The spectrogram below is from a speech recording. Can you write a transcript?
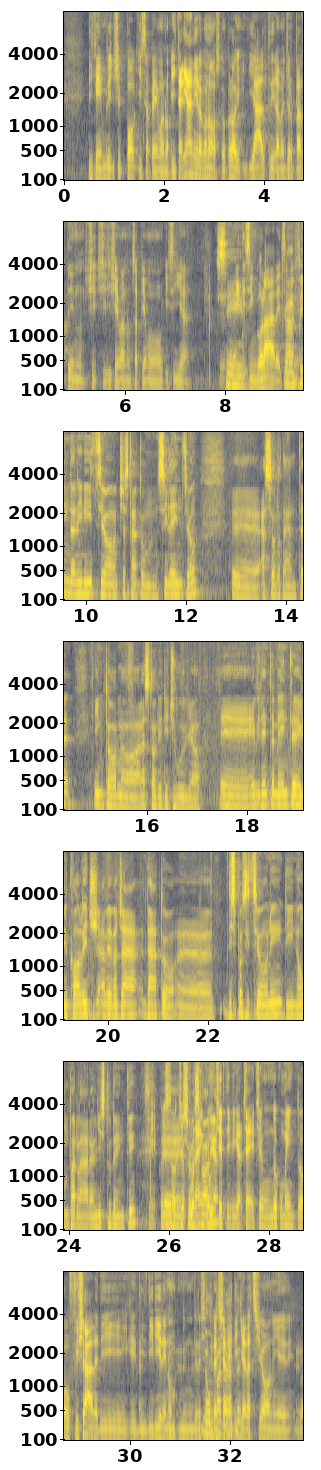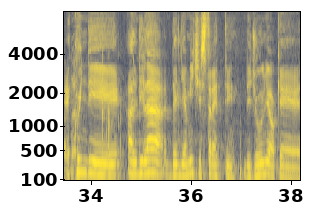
di Cambridge, pochi sapevano, gli italiani lo conoscono, però gli altri, la maggior parte non, ci, ci diceva non sappiamo chi sia. Sì, singolare. Insomma. Fin dall'inizio c'è stato un silenzio eh, assordante intorno alla storia di Giulio eh, evidentemente il college aveva già dato eh, disposizioni di non parlare agli studenti. Sì, questo eh, c'è pure anche un certificato, cioè c'è un documento ufficiale di, di, di dire non, non di rilasciare dichiarazioni. E, e quindi al di là degli amici stretti di Giulio che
